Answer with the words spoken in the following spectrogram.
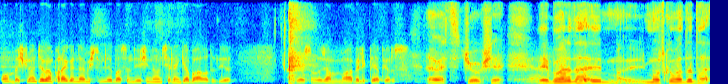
15 gün önce ben para göndermiştim diyor. Basın diyor şimdi onu çelenge bağladı diyor. Biliyorsunuz hocam muhabirlik de yapıyoruz. Evet çok şey. E, bu arada e, Moskova'da da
